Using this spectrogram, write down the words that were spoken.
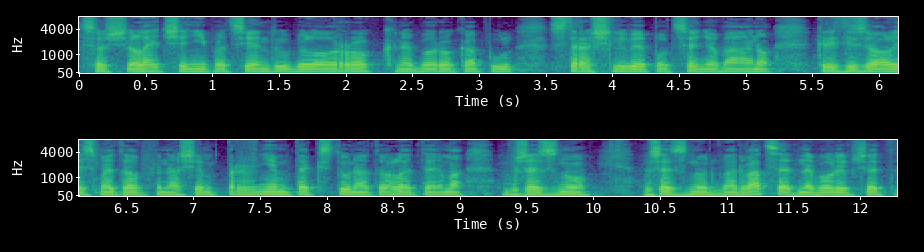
což léčení pacientů bylo rok nebo rok a půl strašlivě podceňováno. Kritizovali jsme to v našem prvním textu na tohle téma v březnu, v březnu 2020, neboli před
